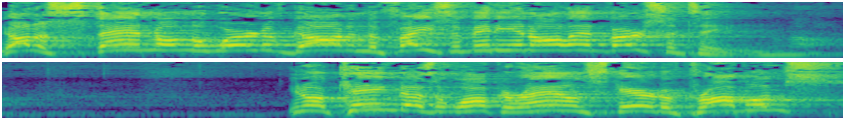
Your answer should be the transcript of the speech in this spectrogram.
You ought to stand on the word of God in the face of any and all adversity. You know, a king doesn't walk around scared of problems.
